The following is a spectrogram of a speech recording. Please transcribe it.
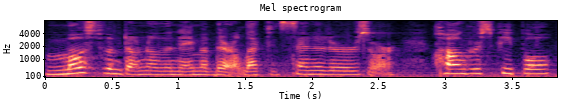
most of them don't know the name of their elected senators or Congress people.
